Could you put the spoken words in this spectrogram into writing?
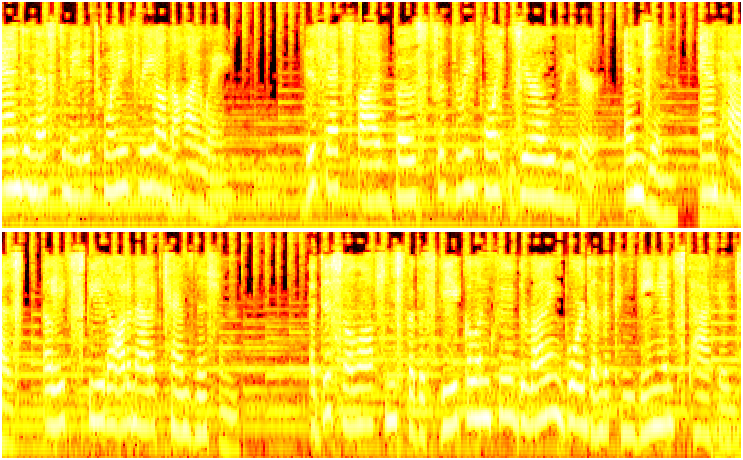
and an estimated 23 on the highway. This X5 boasts a 3.0-liter engine, and has a 8-speed automatic transmission. Additional options for this vehicle include the running boards and the convenience package.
